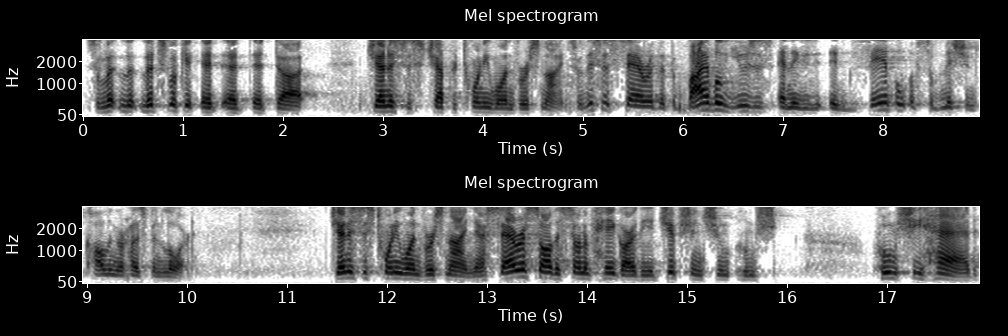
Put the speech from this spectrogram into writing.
So let, let, us look at, at, at, at uh, Genesis chapter 21, verse 9. So this is Sarah that the Bible uses an example of submission, calling her husband Lord. Genesis 21, verse 9. Now Sarah saw the son of Hagar, the Egyptian, whom she, whom she had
